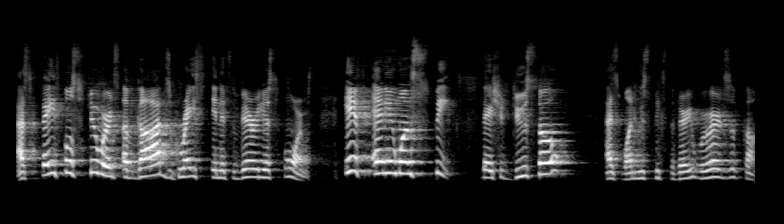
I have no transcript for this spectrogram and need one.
as faithful stewards of God's grace in its various forms. If anyone speaks, they should do so as one who speaks the very words of God.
